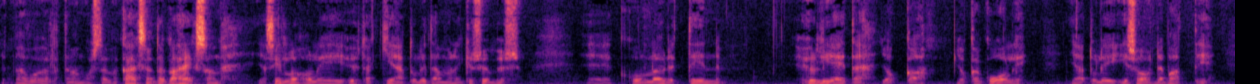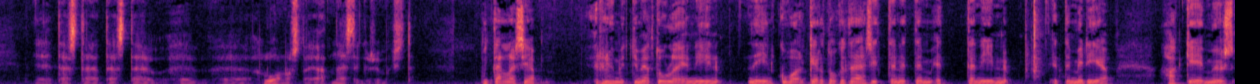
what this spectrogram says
nyt mä voi olla tämä muista, 88 ja silloin oli yhtäkkiä tuli tämmöinen kysymys, e, kun löydettiin hyljeitä, joka, joka kuoli ja tuli iso debatti eh, tästä, tästä eh, eh, luonnosta ja näistä kysymyksistä. Tällaisia ryhmittymiä tulee, niin, niin kuva, kertooko tämä sitten, että, että, niin, että media hakee myös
